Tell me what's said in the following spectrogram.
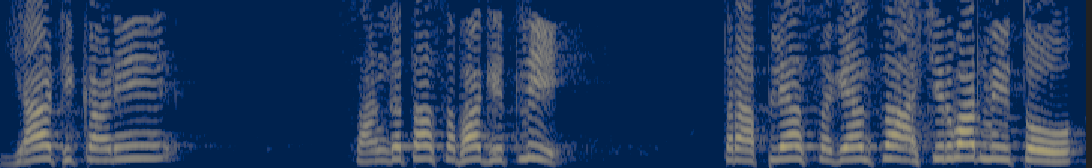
या ठिकाणी सांगता सभा घेतली तर आपल्या सगळ्यांचा आशीर्वाद मिळतो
